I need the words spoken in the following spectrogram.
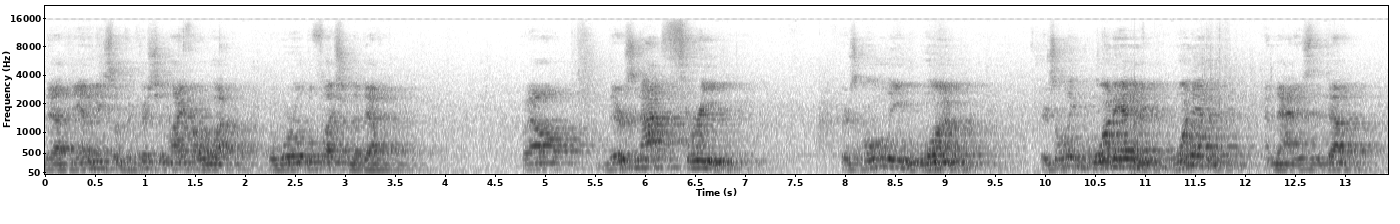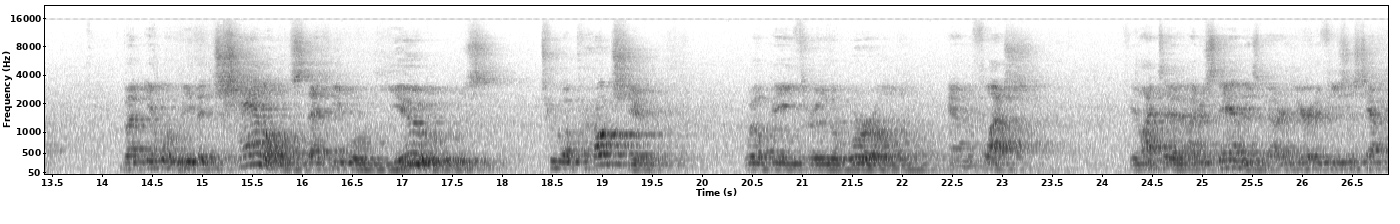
that the enemies of the Christian life are what? The world, the flesh, and the devil. Well, there's not three. There's only one. There's only one enemy, one enemy, and that is the devil. But it will be the channels that he will use to approach you will be through the world and the flesh. If you'd like to understand this better, here in Ephesians chapter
